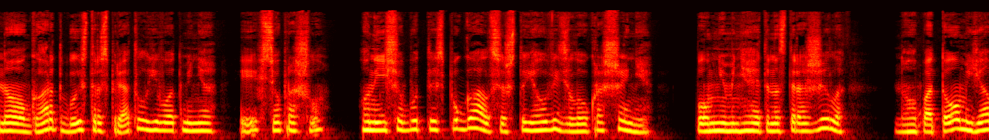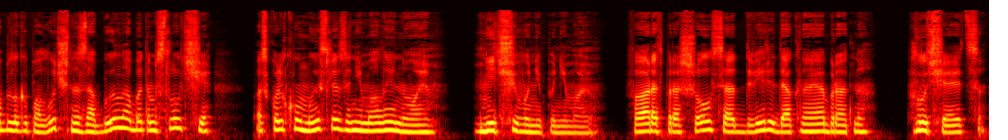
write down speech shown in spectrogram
Но Гард быстро спрятал его от меня, и все прошло. Он еще будто испугался, что я увидела украшение. Помню, меня это насторожило, но потом я благополучно забыла об этом случае, поскольку мысли занимало иное. Ничего не понимаю. Фарад прошелся от двери до окна и обратно. Получается,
